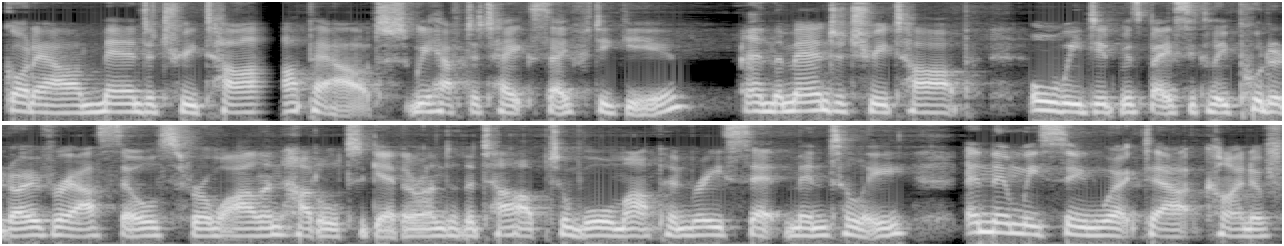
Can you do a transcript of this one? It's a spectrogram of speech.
got our mandatory tarp out. We have to take safety gear. And the mandatory tarp, all we did was basically put it over ourselves for a while and huddle together under the tarp to warm up and reset mentally. And then we soon worked out kind of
